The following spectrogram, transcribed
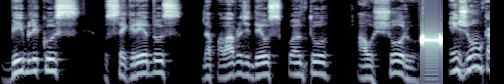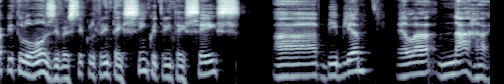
bíblicos, os segredos da palavra de Deus quanto ao choro. Em João capítulo 11, versículo 35 e 36, a Bíblia ela narra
